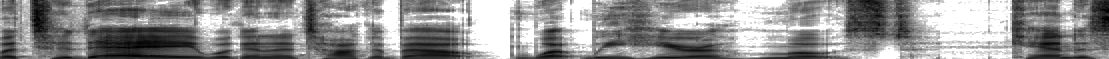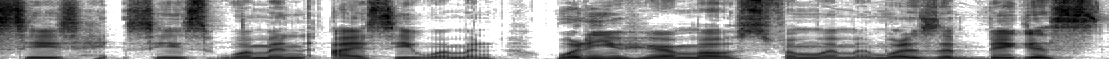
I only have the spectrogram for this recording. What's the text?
but today we're going to talk about what we hear most. Candace sees sees women. I see women. What do you hear most from women? What is the biggest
